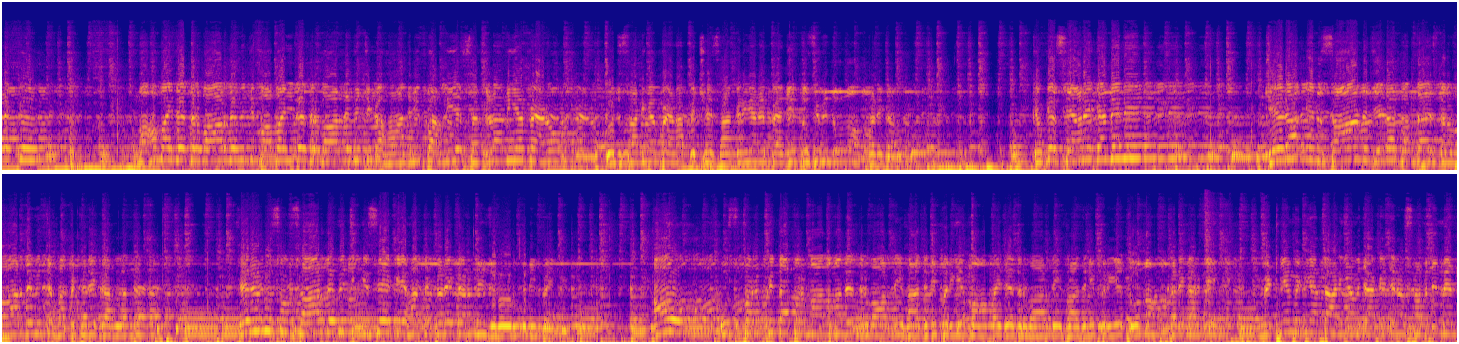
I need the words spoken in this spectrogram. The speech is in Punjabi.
ਨਾਲ ਮਹਾਮਾਈ ਦੇ ਦਰਬਾਰ ਦੇ ਵਿੱਚ, ਬਾਬਾ ਜੀ ਦੇ ਦਰਬਾਰ ਦੇ ਵਿੱਚ ਇੱਕ ਹਾਜ਼ਰੀ ਭਰ ਲਈ ਹੈ ਸੰਗਣਾ ਦੀਆਂ ਭੈਣੋ, ਕੁਝ ਸਾਡੀਆਂ ਭੈਣਾਂ ਪਿੱਛੇ ਸੰਗ ਰਹੀਆਂ ਨੇ, ਭੈਣ ਜੀ, ਤੁਸੀਂ ਵੀ ਦੋਨੋਂ ਹੱਥ ਖੜੇ ਕਰੋ ਕਿਉਂਕਿ ਸਿਆਣੇ ਕਹਿੰਦੇ ਨੇ, ਜਿਹੜਾ ਇਨਸਾਨ, ਜਿਹੜਾ ਬੰਦਾ ਇਸ ਦਰਬਾਰ ਦੇ ਵਿੱਚ ਹੱਥ ਖੜੇ ਕਰ ਲੈਂਦਾ ਫਿਰ ਇਹਨੂੰ ਸੰਸਾਰ ਦੇ ਵਿੱਚ ਕਿਸੇ ਅੱਗੇ ਹੱਥ ਖੜੇ ਕਰਨ ਦੀ ਜ਼ਰੂਰਤ ਨਹੀਂ ਪੈਂਦੀ। ਆਓ, ਉਸ ਪਰਮ ਪਿਤਾ ਪਰਮਾਤਮਾ ਦੇ ਦਰਬਾਰ ਦੀ ਹਾਜ਼ਰੀ ਭਰੀਏ ਮਹਾਮਾਈ ਦੇ ਦਰਬਾਰ ਦੀ ਹਾਜ਼ਰੀ ਭਰੀਏ, ਦੋਨੋਂ ਹੱਥ ਖੜੇ ਕਰਕੇ ਮਿੱਠੀਆਂ ਮਿੱਠੀਆਂ ਤਾੜੀਆਂ ਵਜਾ ਕੇ ਜਿਹੜਾ ਸਭ ਨੇ ਮੇਰੇ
